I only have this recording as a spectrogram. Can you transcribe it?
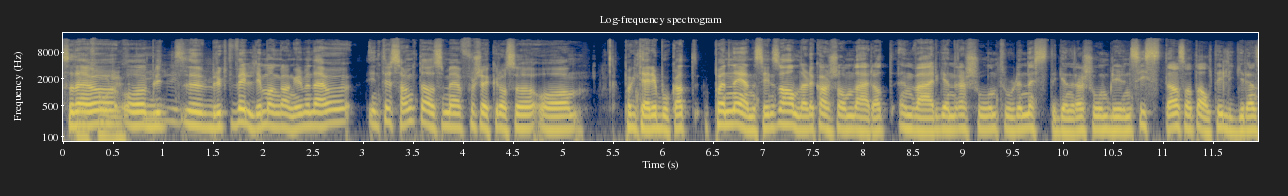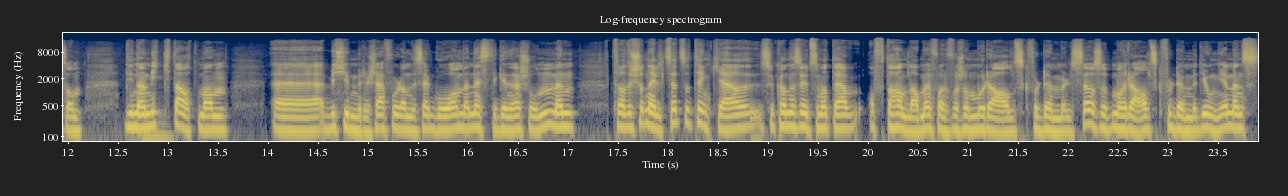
så det er jo blitt uh, brukt veldig mange ganger, men det er jo interessant, da, som jeg forsøker også å poengtere i boka, at på den ene siden så handler det kanskje om det her at enhver generasjon tror det neste generasjon blir den siste, altså at det alltid ligger en sånn dynamikk, da, at man eh, Eh, bekymrer seg for hvordan det skal gå med neste generasjonen. Men tradisjonelt sett så tenker jeg, så kan det se ut som at det ofte handla om en form for sånn moralsk fordømmelse, altså moralsk fordømme de unge, mens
